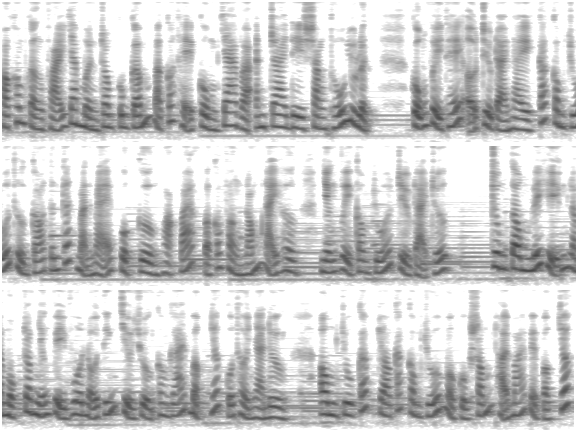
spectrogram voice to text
Họ không cần phải giam mình trong cung cấm mà có thể cùng cha và anh trai đi săn thú du lịch. Cũng vì thế ở triều đại này, các công chúa thường có tính cách mạnh mẽ, quật cường, hoạt bát và có phần nóng nảy hơn những vị công chúa triều đại trước. Trung Tông Lý Hiển là một trong những vị vua nổi tiếng chiều chuộng con gái bậc nhất của thời nhà Đường. Ông chu cấp cho các công chúa một cuộc sống thoải mái về vật chất,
